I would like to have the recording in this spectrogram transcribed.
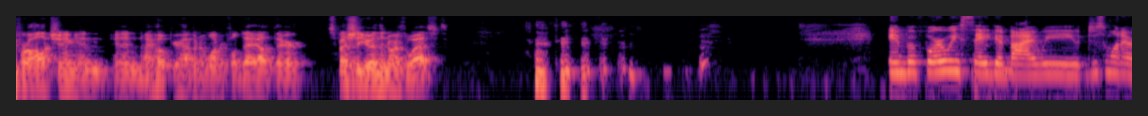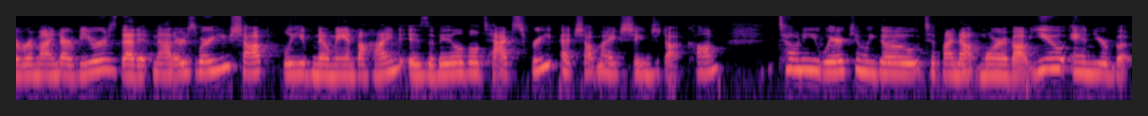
for all watching, and, and I hope you're having a wonderful day out there, especially you in the Northwest. And before we say goodbye, we just want to remind our viewers that it matters where you shop. Leave No Man Behind is available tax free at shopmyexchange.com. Tony, where can we go to find out more about you and your book?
